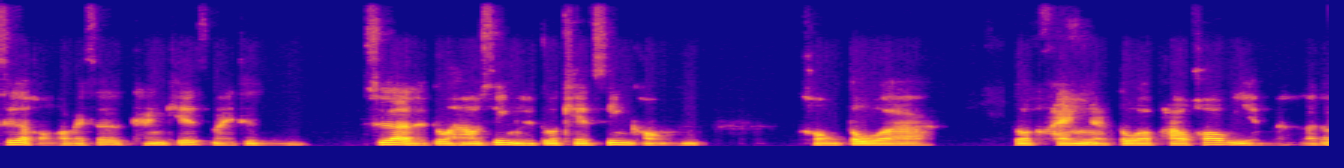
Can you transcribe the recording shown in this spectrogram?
เสื้อของคอมเพรสเซอร์แคงเคสหมายถึงเสื้อหรือตัว housing หรือตัว casing ของของตัวตัวแคงอะตัวเพลาข้อเหวี่ยงแล้วก็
